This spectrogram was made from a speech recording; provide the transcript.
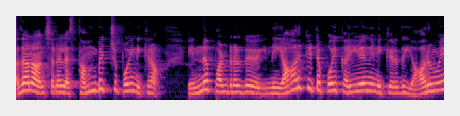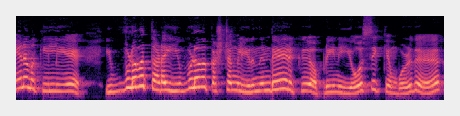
அதான் நான் சொன்னேன்ல ஸ்தம்பிச்சு போய் நிக்கிறான். என்ன பண்றது? இன்னும் யார்கிட்ட போய் கையேந்தி நிக்கிறது? யாருமே நமக்கு இல்லையே. இவ்வளவு தடை இவ்வளவு கஷ்டங்கள் இருந்துட்டே இருக்கு அப்படின்னு யோசிக்கும் பொழுது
